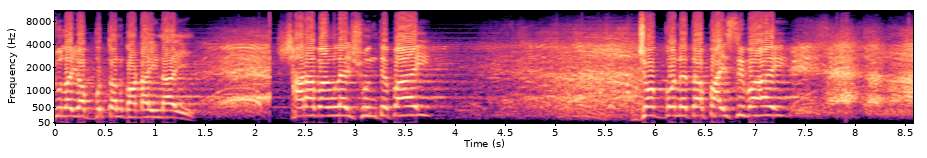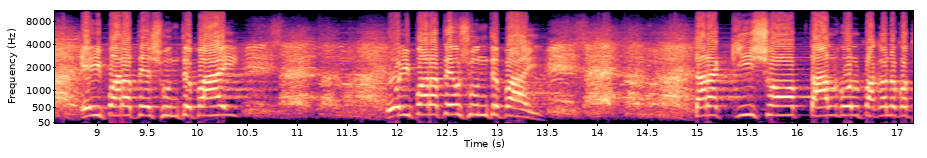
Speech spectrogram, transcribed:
জুলাই অভ্যুত্থান ঘটাই নাই। সারা বাংলায় শুনতে পাই, যোগ্য নেতা পাইছি ভাই, এই পাড়াতে শুনতে পাই, ওই পাড়াতেও শুনতে পাই। তারা কি সব তালগোল পাকানো কত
